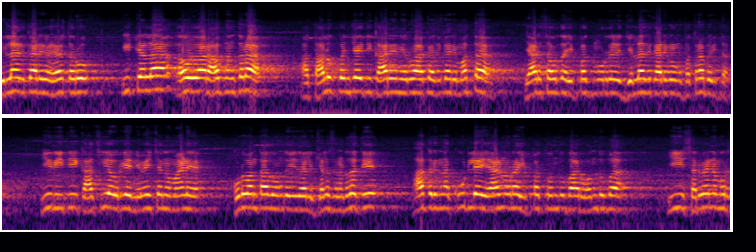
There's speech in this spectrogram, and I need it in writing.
ಜಿಲ್ಲಾಧಿಕಾರಿಗಳು ಹೇಳ್ತಾರೋ, ಇಷ್ಟೆಲ್ಲ ಅವ್ಯವಹಾರ ಆದ ನಂತರ ಆ ತಾಲೂಕ್ ಪಂಚಾಯತಿ ಕಾರ್ಯನಿರ್ವಾಹಕ ಅಧಿಕಾರಿ ಮತ್ತು ಎರಡು ಸಾವಿರದ ಇಪ್ಪತ್ತ್ಮೂರರಲ್ಲಿ ಜಿಲ್ಲಾಧಿಕಾರಿಗಳಿಗೆ ಪತ್ರ ಬರೀತಾರೆ. ಈ ರೀತಿ ಖಾಸಗಿ ಅವರಿಗೆ ನಿವೇಶನ ಮಾಡಿ ಕೊಡುವಂಥದ್ದು ಒಂದು ಇದರಲ್ಲಿ ಕೆಲಸ ನಡೆದೈತಿ. ಆದ್ದರಿಂದ ಕೂಡಲೇ ಎರಡುನೂರ ಇಪ್ಪತ್ತೊಂದು ಬಾರ್ ಒಂದು ಬಾ ಈ ಸರ್ವೆ ನಂಬರ್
